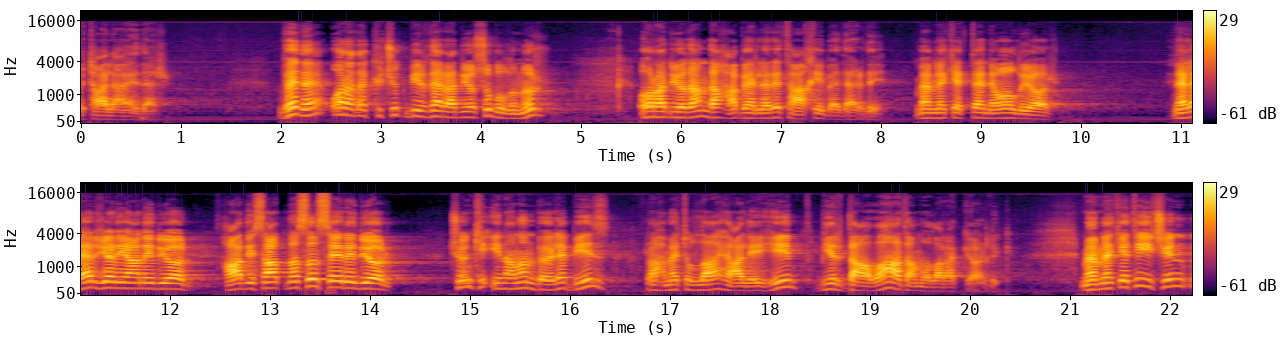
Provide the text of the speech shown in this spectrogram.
mütalaa eder. Ve de orada küçük bir de radyosu bulunur. O radyodan da haberleri takip ederdi. Memlekette ne oluyor? Neler cereyan ediyor? Hadisat nasıl seyrediyor? Çünkü inanın böyle biz rahmetullahi aleyhi bir dava adam olarak gördük. Memleketi için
